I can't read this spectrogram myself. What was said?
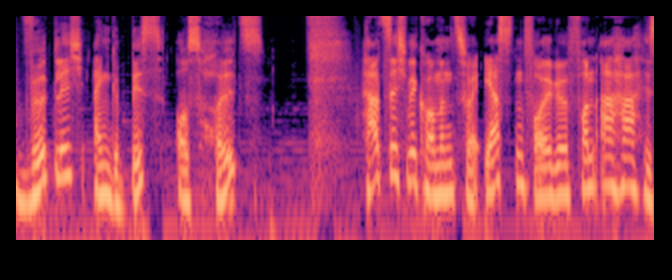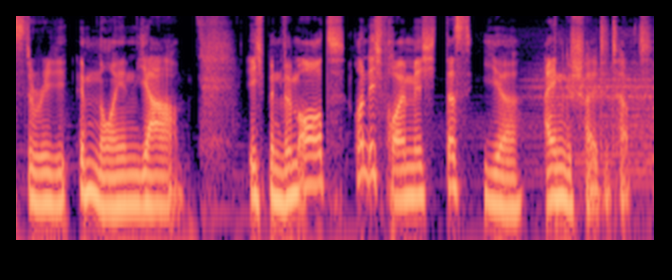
wirklich ein Gebiss aus Holz? Herzlich willkommen zur ersten Folge von Aha History im neuen Jahr. Ich bin Wim Ort und ich freue mich, dass ihr eingeschaltet habt.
